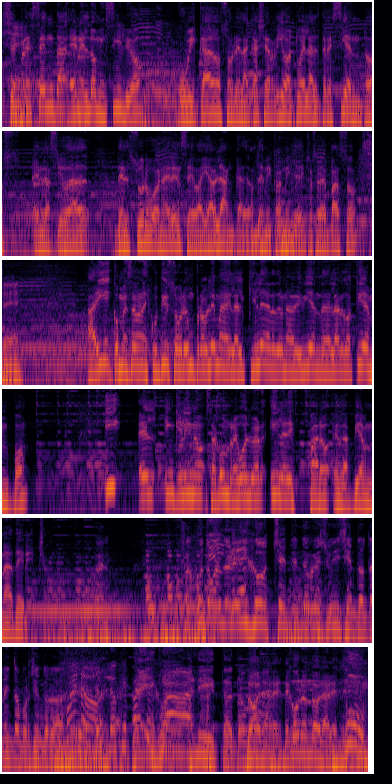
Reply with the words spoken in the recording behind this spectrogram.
se Sí. presenta en el domicilio ubicado sobre la calle Río Atuela al 300, en la ciudad del sur bonaerense de Bahía Blanca, de donde es mi familia, dicho sea de paso. Sí. Ahí comenzaron a discutir sobre un problema del alquiler de una vivienda de largo tiempo. Y el inquilino sacó un revólver y le disparó en la pierna derecha. Fue justo cuando le pero- dijo, che, te tengo que subir 130% los Bueno, lo que pasa Ahí es que- va, listo, tomá. Dólares, te cobran dólares. ¡Pum!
